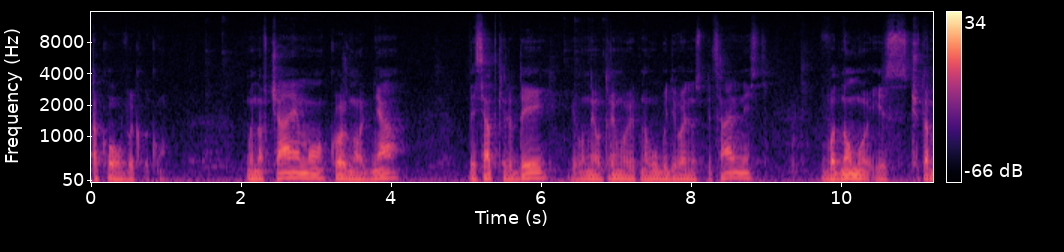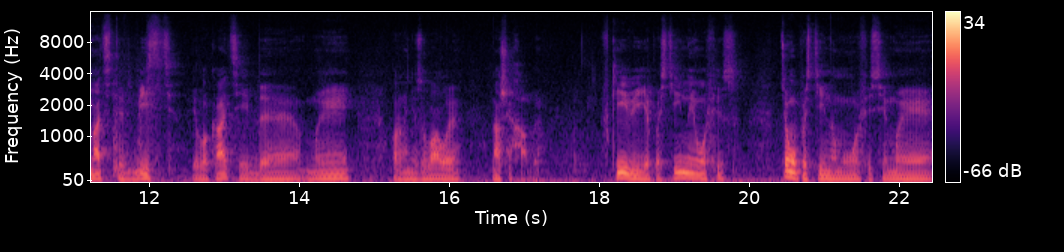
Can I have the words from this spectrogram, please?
такого виклику. Ми навчаємо кожного дня десятки людей, і вони отримують нову будівельну спеціальність в одному із 14 місць і локацій, де ми організували наші хаби. В Києві є постійний офіс. В цьому постійному офісі ми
